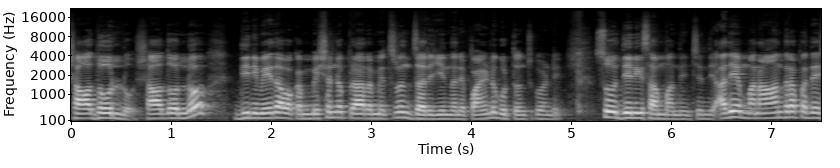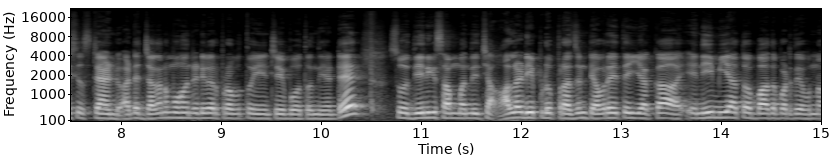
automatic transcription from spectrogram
షాదోల్లో షాదోల్లో దీని మీద ఒక మిషన్ ప్రారంభించడం జరిగిందనే పాయింట్లు గుర్తుంచుకోండి. సో దీనికి సంబంధించింది. అదే మన ఆంధ్రప్రదేశ్ స్టాండ్ అంటే జగన్మోహన్ రెడ్డి గారి ప్రభుత్వం ఏం చేయబోతుంది అంటే సో దీనికి సంబంధించి ఆల్రెడీ ఇప్పుడు ప్రజెంట్ ఎవరైతే ఈ యొక్క ఎనీమియాతో బాధపడితే ఉన్న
